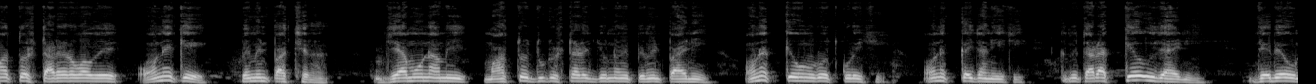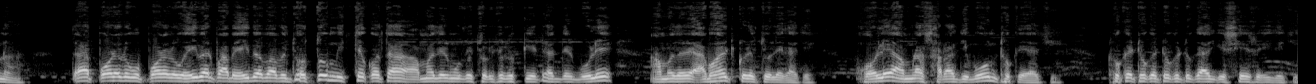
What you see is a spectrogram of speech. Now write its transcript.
মাত্র স্টারের অভাবে অনেকে পেমেন্ট পাচ্ছে না। যেমন আমি মাত্র দুটো স্টারের জন্য আমি পেমেন্ট পাইনি, অনেককে অনুরোধ করেছি, অনেককে জানিয়েছি, কিন্তু তারা কেউ দেয়নি, দেবেও না। তারা পরে দেবো পরে দেবো এইবার পাবে এইবার পাবে। যত মিথ্যে কথা আমাদের মতো ছোটো ছোটো ক্রিয়েটারদের বলে আমাদের অ্যাভয়েড করে চলে গেছে। ফলে আমরা সারা জীবন ঠকে আছি। ঠকে ঠকে ঠকে ঠকে আজকে শেষ হয়ে গেছি।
